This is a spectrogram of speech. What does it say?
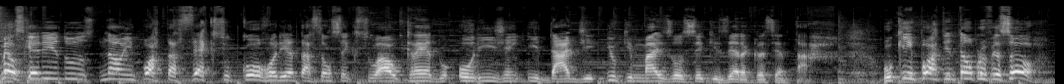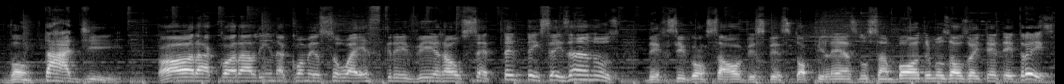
Meus queridos, não importa sexo, cor, orientação sexual, credo, origem, idade e o que mais você quiser acrescentar. O que importa então, professor? Vontade. Ora, Coralina começou a escrever aos 76 anos. Dercy Gonçalves fez topless nos sambódromos aos 83.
